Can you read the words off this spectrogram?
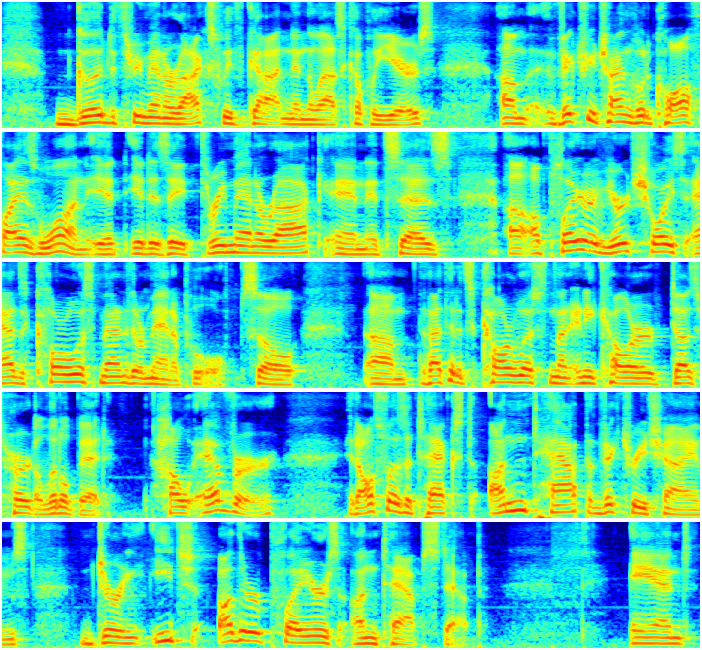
good three mana rocks we've gotten in the last couple years. Um, Victory Chimes would qualify as one. It it is a three mana rock, and it says uh, a player of your choice adds colorless mana to their mana pool. So um, the fact that it's colorless and not any color does hurt a little bit. However. It also has a text untap victory chimes during each other player's untap step. And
